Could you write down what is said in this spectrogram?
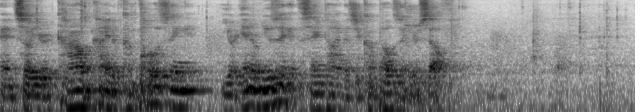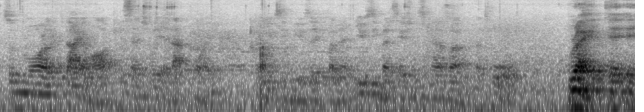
and so you're kind of composing your inner music at the same time as you're composing yourself. So more like dialogue essentially at that point, not using music, but then using meditation as kind of a, a tool. Right, i- i-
